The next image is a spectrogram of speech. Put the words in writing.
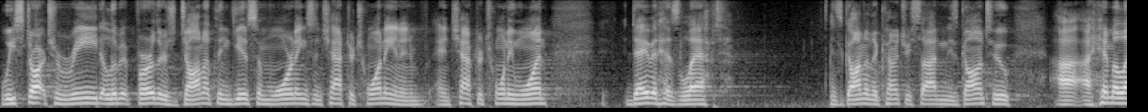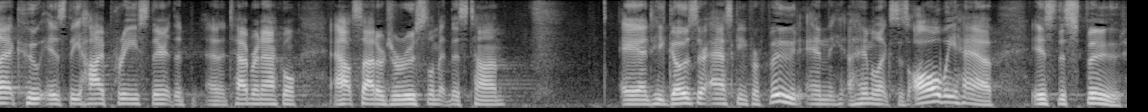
we start to read a little bit further as Jonathan gives some warnings in chapter 20 and in, in chapter 21. David has left. He's gone to the countryside and he's gone to uh, Ahimelech, who is the high priest there at the, at the tabernacle outside of Jerusalem at this time and he goes there asking for food. And Ahimelech says, All we have is this food,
